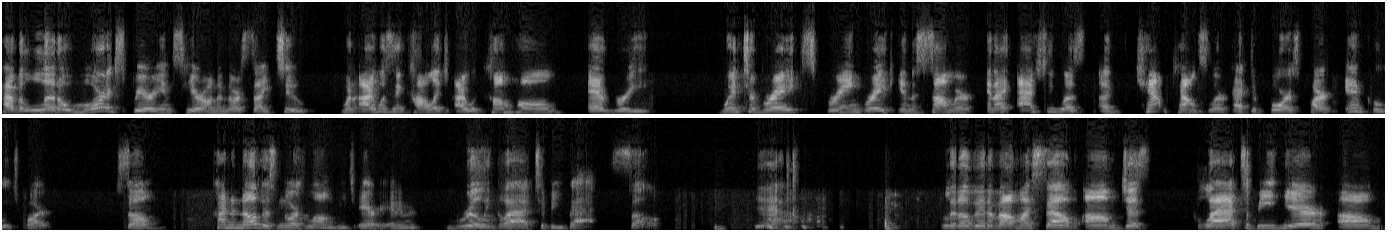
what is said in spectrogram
Have a little more experience here on the north side too. When I was in college, I would come home every winter break, spring break, in the summer, and I actually was a camp counselor at DeForest Park and Coolidge Park. So kind of know this North Long Beach area and really glad to be back. So yeah, a little bit about myself. Um, just glad to be here um,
